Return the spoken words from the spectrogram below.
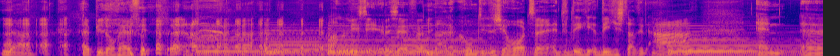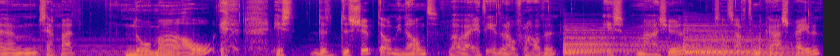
nou, heb je nog even? Analyseer eens even. Nou, daar komt hij. Dus je hoort, eh, het liedje- het liedje staat in A. En ehm, zeg maar, normaal is de, de subdominant, waar wij het eerder over hadden, is majeur. Ik zal ze achter elkaar spelen.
